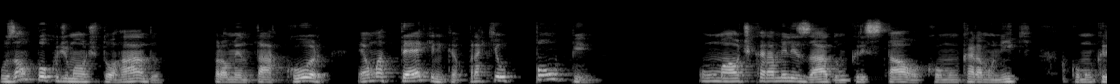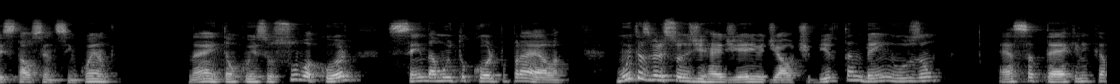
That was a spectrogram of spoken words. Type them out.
Usar um pouco de malte torrado para aumentar a cor é uma técnica para que eu poupe um malte caramelizado, um cristal, como um caramunique, como um cristal 150, né? Então com isso eu subo a cor sem dar muito corpo para ela. Muitas versões de Red Ale e de Alt Beer também usam essa técnica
